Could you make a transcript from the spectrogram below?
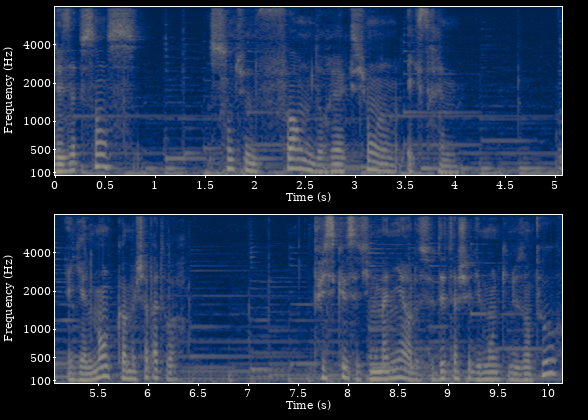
les absences sont une forme de réaction extrême, également comme échappatoire, puisque c'est une manière de se détacher du monde qui nous entoure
